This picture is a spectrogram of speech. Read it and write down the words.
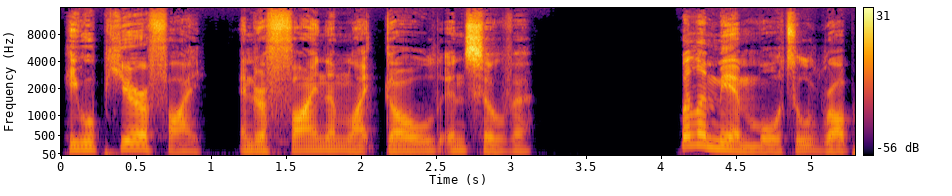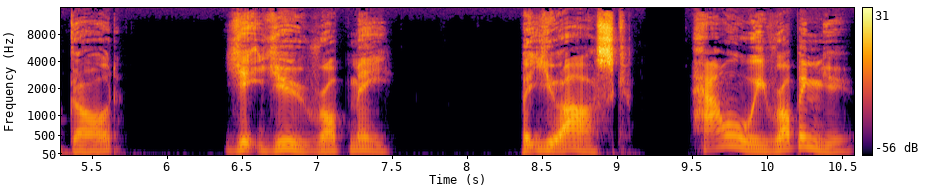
He will purify and refine them like gold and silver. Will a mere mortal rob God? Yet you rob me. But you ask, How are we robbing you?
